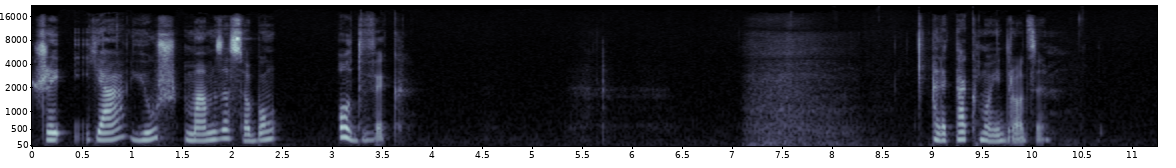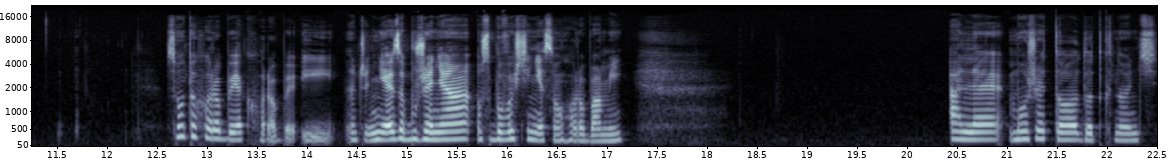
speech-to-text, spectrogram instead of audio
Że ja już mam za sobą odwyk. Ale tak, moi drodzy, są to choroby jak choroby i znaczy nie, zaburzenia osobowości nie są chorobami. Ale może to dotknąć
